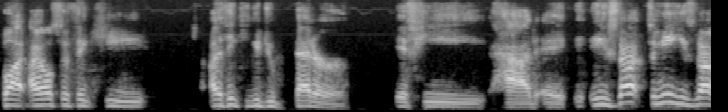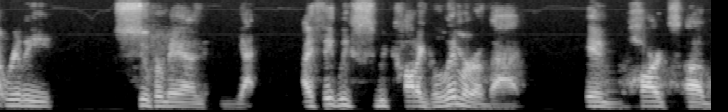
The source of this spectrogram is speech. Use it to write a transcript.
but I also think he I think he could do better if he had a he's not to me he's not really Superman yet. I think we we caught a glimmer of that in parts of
